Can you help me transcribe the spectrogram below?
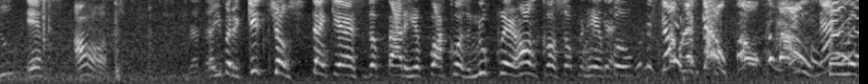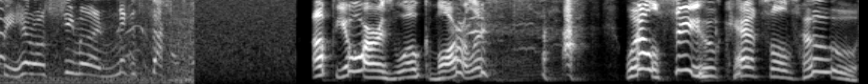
U-S-U-S-R. Now you better get your stank asses up out of here before I cause a nuclear holocaust up in here, fool. Let's go, let's go. Oh, come on now. Fool, it'll be Hiroshima and Nagasaki. Up yours, woke moralists. we'll see who cancels who.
